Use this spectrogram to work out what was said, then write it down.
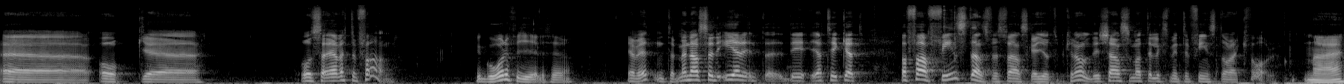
eh, Och eh, Och så jag vet inte fan Hur går det för JLC då? Jag vet inte, men alltså det är inte, det, jag tycker att Vad fan finns det ens för svenska YouTube-kanaler? Det känns som att det liksom inte finns några kvar Nej.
